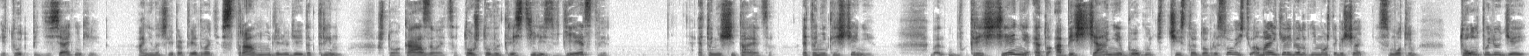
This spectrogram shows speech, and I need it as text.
И тут пятидесятники, они начали проповедовать странную для людей доктрину, что оказывается, то, что вы крестились в детстве, это не считается, это не крещение. Крещение – это обещание Богу чистой доброй совестью, а маленький ребенок не может обещать. смотрим, толпы людей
